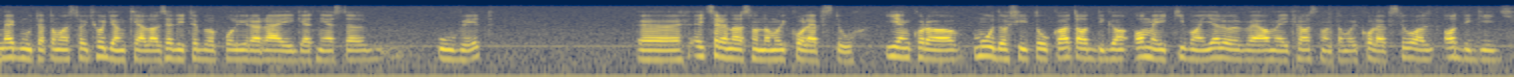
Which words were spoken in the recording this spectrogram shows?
megmutatom azt, hogy hogyan kell az Editable Polyra ráégetni ezt a UV-t. Egyszerűen azt mondom, hogy Collapse to. Ilyenkor a módosítókat addig, amelyik ki van jelölve, amelyikre azt mondtam, hogy Collapse to, az addig így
